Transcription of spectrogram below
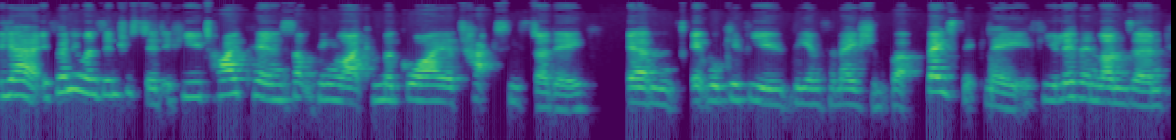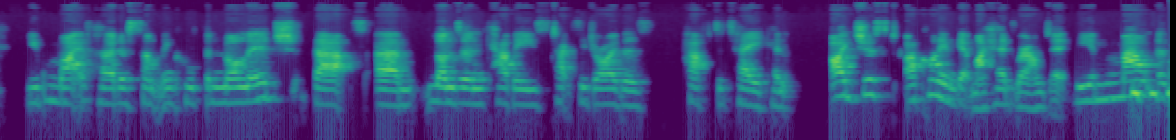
Yeah, if anyone's interested, if you type in something like Maguire taxi study, um, it will give you the information. But basically, if you live in London, you might have heard of something called the knowledge that um, London cabbies, taxi drivers have to take. And I just, I can't even get my head around it. The amount of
